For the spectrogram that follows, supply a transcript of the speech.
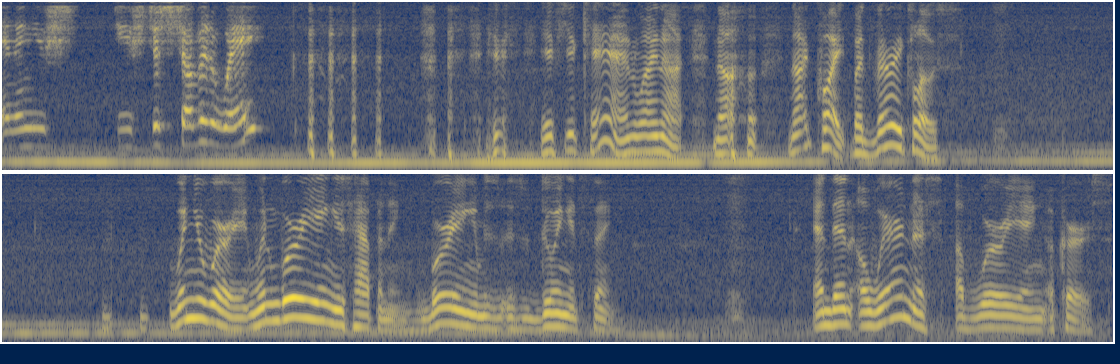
and then you sh- you just shove it away if you can, why not? No, not quite, but very close. When you're worrying, when worrying is happening, worrying is, is doing its thing. And then awareness of worrying occurs.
